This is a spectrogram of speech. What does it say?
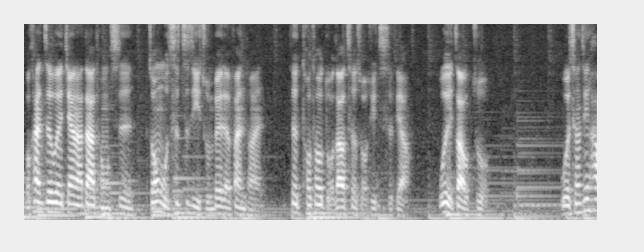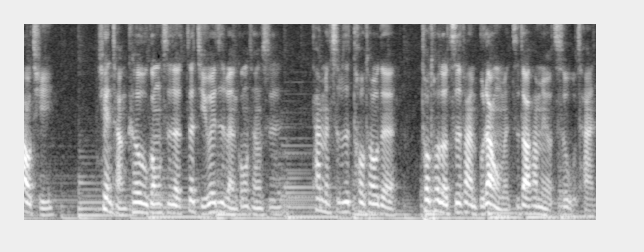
我看这位加拿大同事中午吃自己准备的饭团，就偷偷躲到厕所去吃掉。我也照做。我曾经好奇，现场客户公司的这几位日本工程师，他们是不是偷偷的、偷偷的吃饭，不让我们知道他们有吃午餐？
